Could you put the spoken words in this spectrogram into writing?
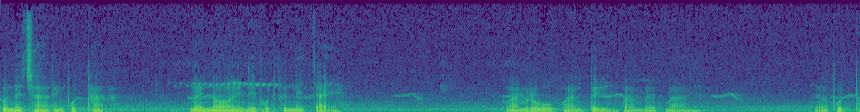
คุณชาติแห่งพุทธะน้อยๆได้ผุดขึ้นในใจ ความรู้ความตื่นความเบิกบานเรือพุทโธ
